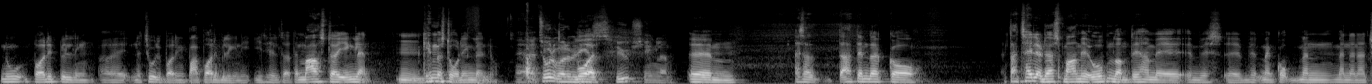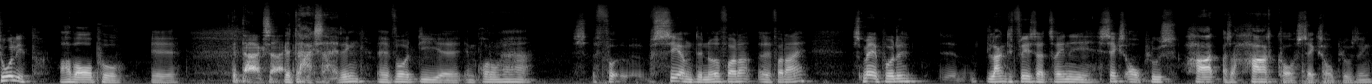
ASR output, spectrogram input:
nu bodybuilding og øh, naturlig bodybuilding, bare bodybuilding i, i det hele taget. Det er meget større i England. Mm. Kæmpe stort i England jo. Ja, naturligt var det vel Hvor- ikke huge i England. Øhm, altså, der er dem, der går... Der taler det også meget mere åbent om det her med, øh, hvis øh, man, går, man, man er naturlig og hopper over på øh, The dark side. the dark side, ikke? Øh, hvor de, øh, prøv nu her her, få, se om det er noget for dig, øh, for dig. Smag på det. Øh, Langt de fleste har trænet i 6 år plus, hard, altså hardcore 6 år plus, ikke?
